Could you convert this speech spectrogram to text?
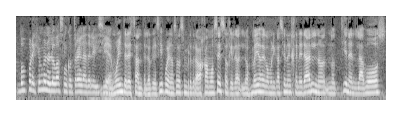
vos, por ejemplo, no lo vas a encontrar en la televisión. Bien, muy interesante lo que decís, porque nosotros siempre trabajamos eso, que lo- los medios de comunicación en general no, no tienen la voz.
